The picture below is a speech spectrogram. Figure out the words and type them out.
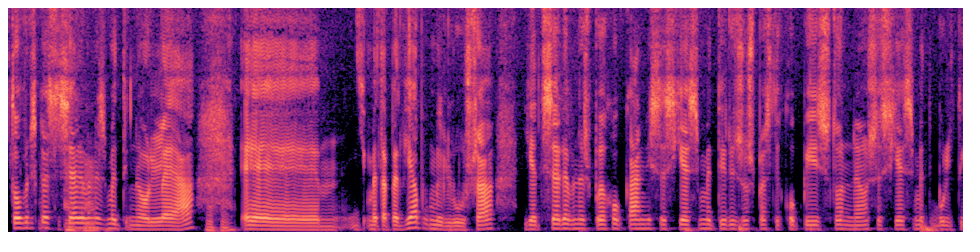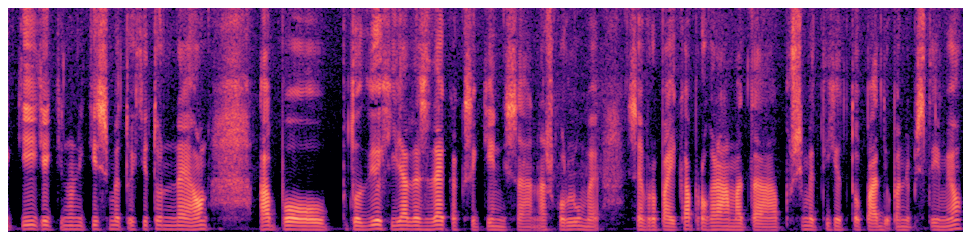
το βρίσκας στις έρευνες με την νεολαία, ε, με τα παιδιά που μιλούσα, για τις έρευνες που έχω κάνει σε σχέση με τη ριζοσπαστικοποίηση των νέων, σε σχέση με την πολιτική και κοινωνική συμμετοχή των νέων. Από το 2010 ξεκίνησα να ασχολούμαι σε ευρωπαϊκά προγράμματα που συμμετείχε το Πάντιο Πανεπιστήμιο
